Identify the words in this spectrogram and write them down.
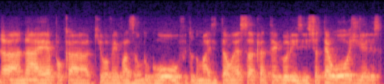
uh, na época que houve a invasão do Golfo e tudo mais. Então, essa categoria existe até hoje. Eles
